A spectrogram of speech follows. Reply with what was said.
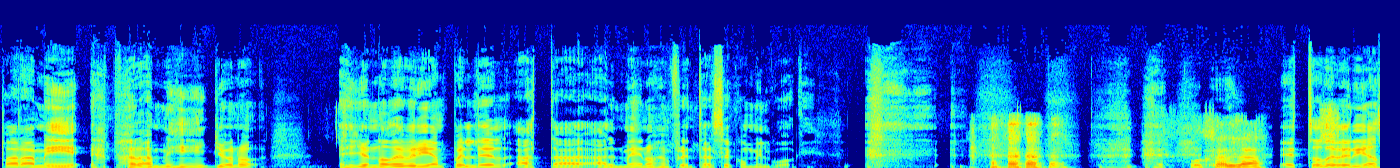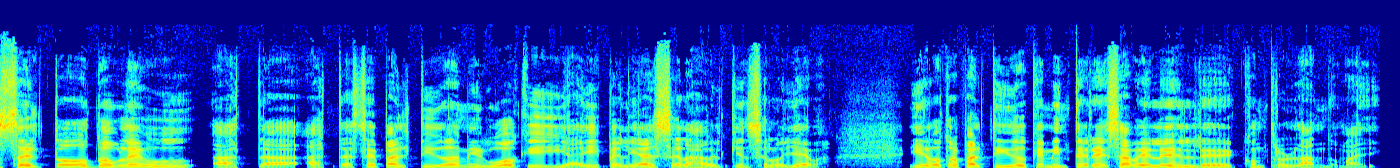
Para mí, para mí, yo no, ellos no deberían perder hasta al menos enfrentarse con Milwaukee. Ojalá. Estos deberían ser todos W hasta, hasta ese partido de Milwaukee y ahí peleárselas a ver quién se lo lleva. Y el otro partido que me interesa ver es el de Controlando Magic.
